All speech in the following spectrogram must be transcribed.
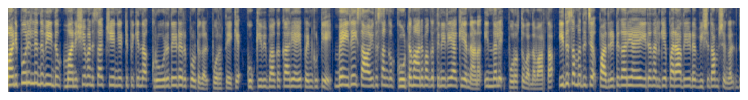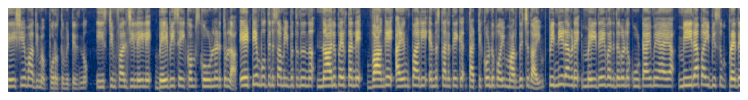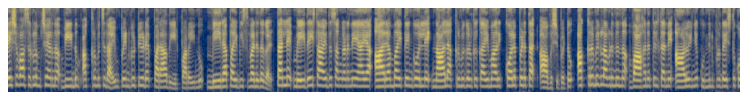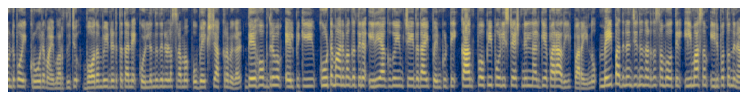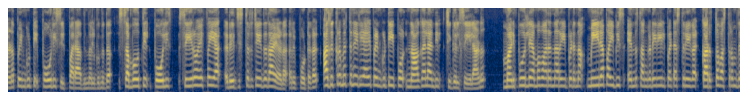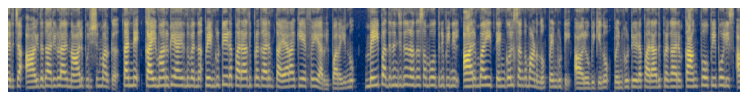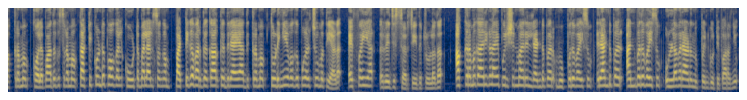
മണിപ്പൂരിൽ നിന്ന് വീണ്ടും മനുഷ്യ മനസാക്ഷിയെ ഞെട്ടിപ്പിക്കുന്ന ക്രൂരതയുടെ റിപ്പോർട്ടുകൾ പുറത്തേക്ക്. കുക്കി വിഭാഗക്കാരിയായ പെൺകുട്ടിയെ മെയ്തേ സായുധ സംഘം കൂട്ടമാനഭംഗത്തിനിരയാക്കിയെന്നാണ് ഇന്നലെ പുറത്തുവന്ന വാർത്ത. ഇത് സംബന്ധിച്ച് പതിനെട്ടുകാരിയായ ഇര നൽകിയ പരാതിയുടെ വിശദാംശങ്ങൾ ദേശീയ മാധ്യമം പുറത്തുവിട്ടിരുന്നു. ഈസ്റ്റ് ഇംഫാൽ ജില്ലയിലെ ബേബി സെയ്കോം സ്കൂളിനടുത്തുള്ള എ ടി എം ബൂത്തിന് സമീപത്തു നിന്ന് നാലുപേർ തന്നെ വാങ്കെ അയങ്പാലി എന്ന സ്ഥലത്തേക്ക് തട്ടിക്കൊണ്ടുപോയി മർദ്ദിച്ചതായും പിന്നീട് അവിടെ മെയ്തേ വനിതകളുടെ കൂട്ടായ്മയായ മീര പൈബിസും പ്രദേശവാസികളും ചേർന്ന് വീണ്ടും ആക്രമിച്ചതായും പെൺകുട്ടിയുടെ പരാതിയിൽ പറയുന്നു. മീര പൈബീസ് വനിതകൾ തന്നെ മെയ്തേ സായുധ സംഘടനയായ ആരാംബായ് തെങ്കോലിലെ നാല് അക്രമികൾക്ക് കൈമാറി കൊലപ്പെടുത്താൻ ആവശ്യപ്പെട്ടു. അക്രമികൾ അവിടെ നിന്ന് വാഹനത്തിൽ തന്നെ ആളൊഴിഞ്ഞ കുന്നിൻ പ്രദേശത്ത് കൊണ്ടുപോയി ക്രൂരമായി മർദ്ദിച്ചു. ബോധം വീണ്ടെടുത്ത് തന്നെ കൊല്ലുന്നതിനുള്ള ശ്രമം ഉപേക്ഷിച്ച അക്രമികൾ ദേഹോപദ്രവം ഏൽപ്പിക്കുകയും കൂട്ടമാനഭംഗത്തിന് ഇരയാക്കുകയും ചെയ്തതായി പെൺകുട്ടി കാങ്പോപ്പി പോലീസ് സ്റ്റേഷനിൽ നൽകിയ പരാതിയിൽ പറയുന്നു. മെയ് പതിനഞ്ചിന് നടന്ന സംഭവത്തിൽ ഈ മാസം ഇരുപത്തൊന്നിനാണ് പെൺകുട്ടി പോലീസിൽ പരാതി നൽകുന്നത്. സംഭവത്തിൽ പോലീസ് സീറോ എഫ്ഐആർ രജിസ്റ്റർ ചെയ്തതായാണ് റിപ്പോർട്ടുകൾ. അതിക്രമത്തിനിരയായ പെൺകുട്ടി ഇപ്പോൾ നാഗാലാൻഡിൽ ചികിത്സയിലാണ്. മണിപ്പൂരിലെ അമ്മമാരെന്നറിയപ്പെടുന്ന മീര പൈബീസ് എന്ന സംഘടനയിൽപ്പെട്ട സ്ത്രീകൾ കറുത്ത വസ്ത്രം ധരിച്ച ആയുധധാരികളായ നാല് പുരുഷന്മാർക്ക് തന്നെ കൈമാറുകയായിരുന്നുവെന്ന് പെൺകുട്ടിയുടെ പരാതി പ്രകാരം തയ്യാറാക്കിയ എഫ്ഐആറിൽ പറയുന്നു. മെയ് പതിനഞ്ചിന് നടന്ന സംഭവത്തിന് പിന്നിൽ ആരംഭായി തെങ്കോൽ സംഘമാണെന്നും പെൺകുട്ടി ആരോപിക്കുന്നു. പെൺകുട്ടിയുടെ പരാതി പ്രകാരം കാങ്പോപ്പി പോലീസ് അക്രമം കൊലപാതക ശ്രമം തട്ടിക്കൊണ്ടുപോകൽ കൂട്ടബലാത്സംഗം പട്ടികവർഗക്കാർക്കെതിരായ അതിക്രമം തുടങ്ങിയ വകുപ്പുകൾ ചുമത്തിയാണ് എഫ്ഐആർ രജിസ്റ്റർ ചെയ്തിട്ടുള്ളത്. അക്രമകാരികളായ പുരുഷന്മാരിൽ രണ്ടുപേർ മുപ്പത് വയസ്സും രണ്ടുപേർ അൻപത് വയസ്സും ഉള്ളവരാണെന്നും പെൺകുട്ടി പറഞ്ഞു.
